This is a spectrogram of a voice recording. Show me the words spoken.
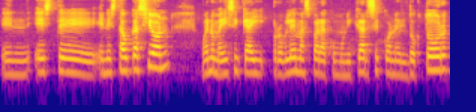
en, este, en esta ocasión. Bueno, me dicen que hay problemas para comunicarse con el doctor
